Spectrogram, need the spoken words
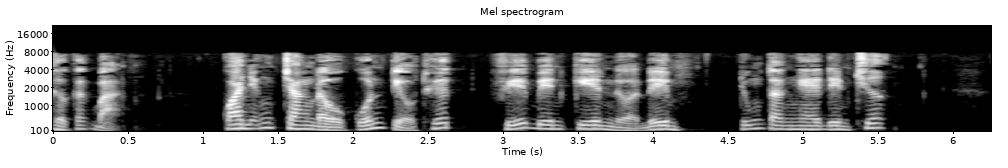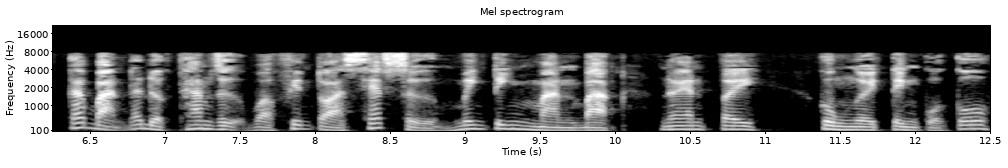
Thưa các bạn, qua những trang đầu cuốn tiểu thuyết phía bên kia nửa đêm, chúng ta nghe đêm trước. Các bạn đã được tham dự vào phiên tòa xét xử minh tinh màn bạc Noel Pay cùng người tình của cô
